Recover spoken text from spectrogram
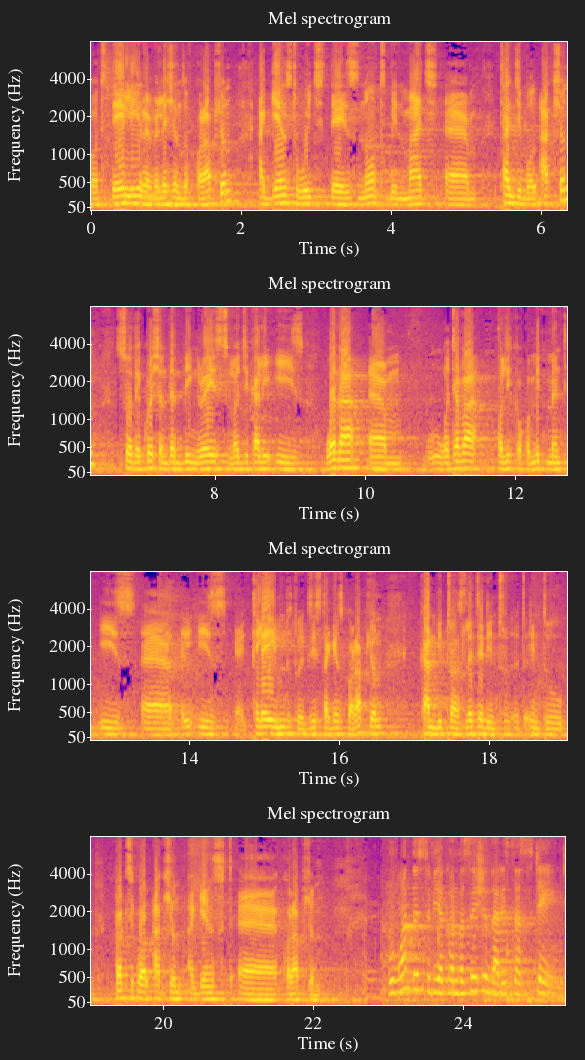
Got daily revelations of corruption against which there has not been much um, tangible action. So the question then being raised logically is whether um, whatever political commitment is uh, is uh, claimed to exist against corruption can be translated into into practical action against uh, corruption. We want this to be a conversation that is sustained,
